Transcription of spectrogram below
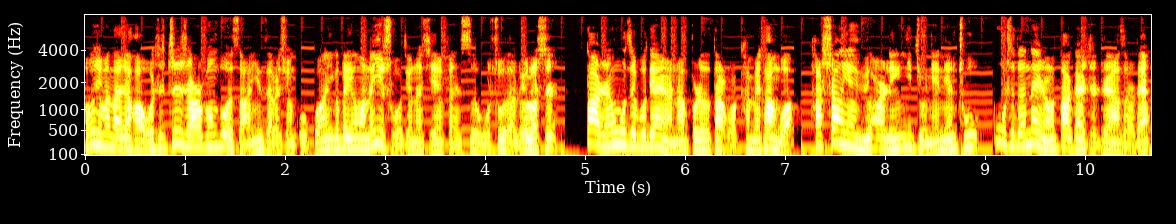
同学们，大家好，我是知识而丰富、嗓音贼拉炫酷、光一个背影往那一杵就能吸引粉丝无数的刘老师。大人物这部电影呢，不知道大伙看没看过？它上映于二零一九年年初。故事的内容大概是这样子的：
